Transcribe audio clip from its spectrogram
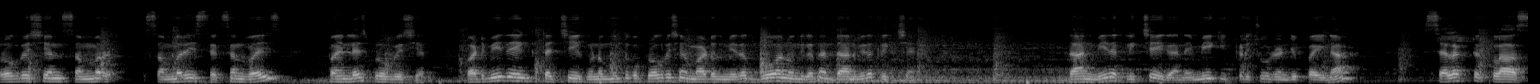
progression summer summary section wise finalize progression. వాటి మీద ఏం టచ్ చేయకుండా ముందుకు ప్రోగ్రెషన్ మాడ్యూల్ మీద గో అని ఉంది కదా దాని మీద క్లిక్ చేయండి. దాని మీద క్లిక్ చేయగానే మీకు ఇక్కడ చూడండి పైన సెలెక్ట్ క్లాస్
